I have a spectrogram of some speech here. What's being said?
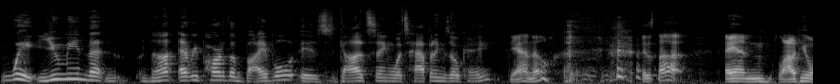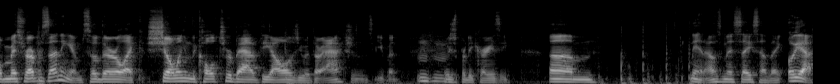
Wait, you mean that not every part of the Bible is God saying what's happening is okay? Yeah, no, it's not. And a lot of people are misrepresenting him, so they're like showing the culture bad theology with their actions, even, which is pretty crazy. Um, man, I was gonna say something. Oh yeah,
